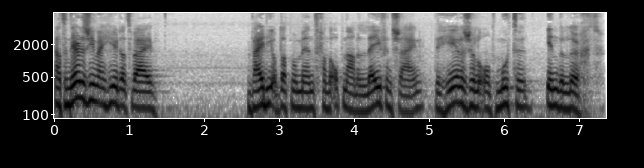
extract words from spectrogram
Nou, ten derde zien wij hier dat wij, wij die op dat moment van de opname levend zijn, de Heeren zullen ontmoeten in de lucht.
